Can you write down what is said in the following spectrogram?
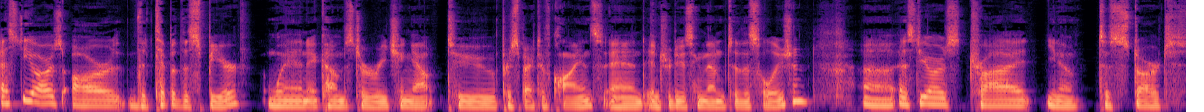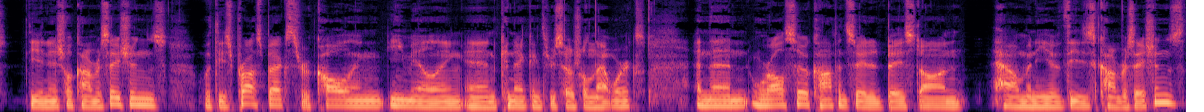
SDRs are the tip of the spear when it comes to reaching out to prospective clients and introducing them to the solution. Uh, SDRs try, you know, to start the initial conversations with these prospects through calling, emailing, and connecting through social networks. And then we're also compensated based on how many of these conversations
